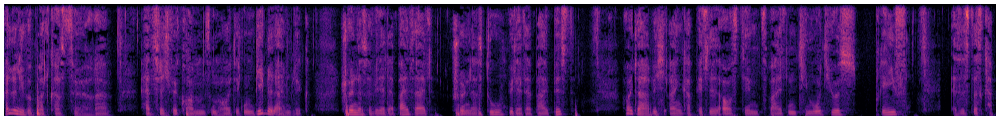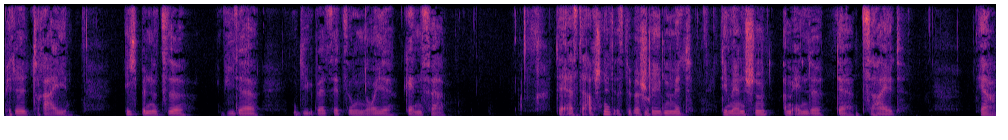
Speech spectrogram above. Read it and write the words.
Hallo liebe Podcast-Zuhörer, herzlich willkommen zum heutigen Bibeleinblick. Schön, dass ihr wieder dabei seid, schön, dass du wieder dabei bist. Heute habe ich ein Kapitel aus dem zweiten Timotheusbrief. Es ist das Kapitel 3. Ich benutze wieder die Übersetzung Neue Genfer. Der erste Abschnitt ist überschrieben mit Die Menschen am Ende der Zeit ja,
